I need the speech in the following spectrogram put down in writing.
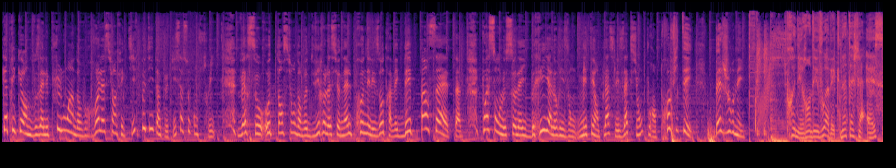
Capricorne, vous allez plus loin dans vos relations affectives, petit à petit, ça se construit. Verseau, haute tension dans votre vie relationnelle, prenez les autres avec des pincettes. Poisson, le soleil brille à l'horizon, mettez en place les actions pour en profiter. Belle journée Prenez rendez-vous avec Natacha S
